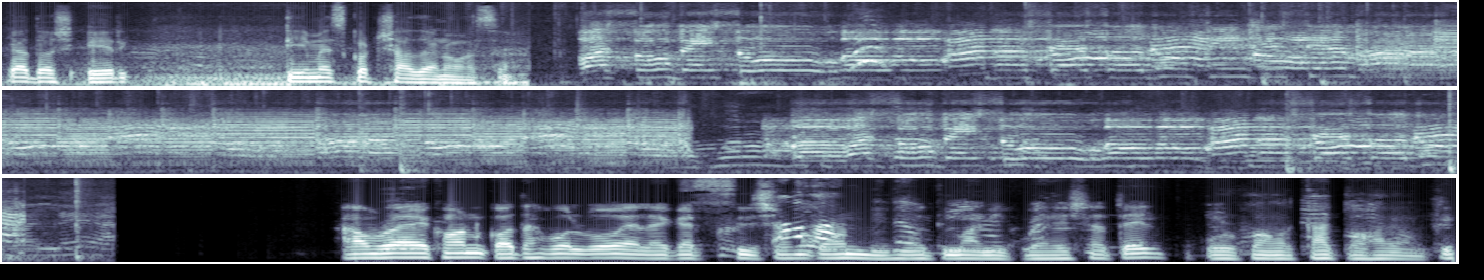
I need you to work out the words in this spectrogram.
একাদশ এর টিম স্কট সাজানো আছে। আমরা এখন কথা বলব এলাকার কৃষি সন্তান বিনোদ মানিক ভাইয়ের সাথে। ওরকম আমার কাকা হয় আর কি।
